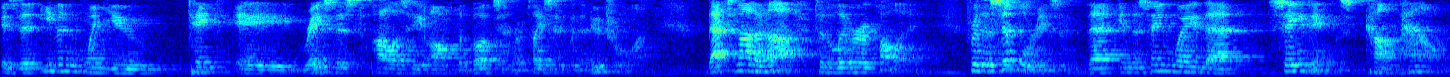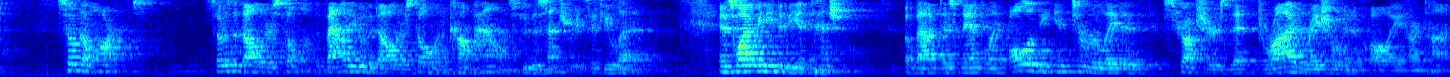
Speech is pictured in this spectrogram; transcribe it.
is that even when you take a racist policy off the books and replace it with a neutral one, that's not enough to deliver equality. For the simple reason that in the same way that savings compound, so do harms. So does a dollar stolen. The value of a dollar stolen compounds through the centuries if you let it. And it's why we need to be intentional about dismantling all of the interrelated structures that drive racial inequality in our time.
